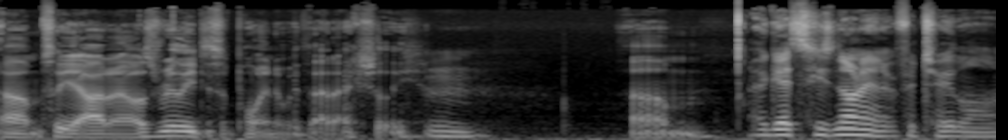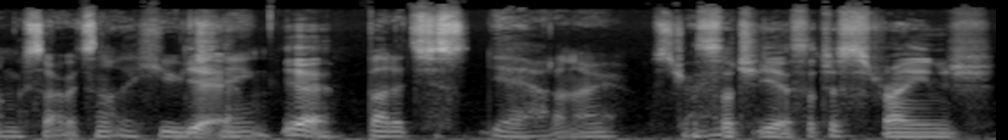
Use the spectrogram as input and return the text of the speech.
Um, so yeah, I don't know. I was really disappointed with that actually. Mm. Um, I guess he's not in it for too long, so it's not a huge yeah, thing. yeah. But it's just, yeah, I don't know, strange. It's such yeah, such a strange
